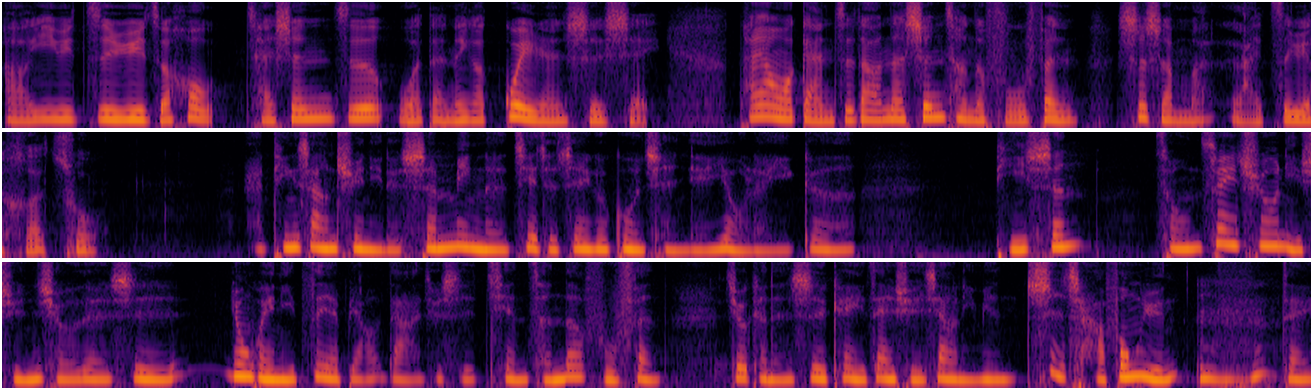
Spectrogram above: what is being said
呃抑郁治愈之后，才深知我的那个贵人是谁，他让我感知到那深层的福分是什么，来自于何处。听上去你的生命呢，借着这个过程也有了一个提升。从最初你寻求的是用回你自己的表达，就是浅层的福分，就可能是可以在学校里面叱咤风云，嗯，对。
